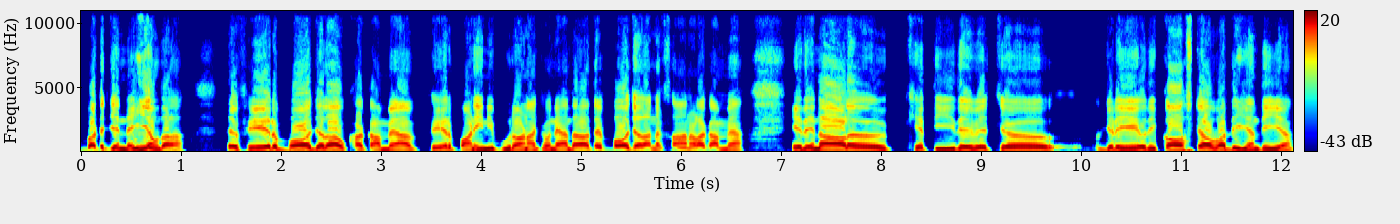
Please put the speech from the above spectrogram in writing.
ਬਟ ਜੇ ਨਹੀਂ ਆਉਂਦਾ ਤੇ ਫੇਰ ਬਹੁਤ ਜ਼ਿਆਦਾ ਔਖਾ ਕੰਮ ਆ, ਫੇਰ ਪਾਣੀ ਨਹੀਂ ਪੂਰਾ ਹੋਣਾ ਝੋਨਿਆਂ ਦਾ ਤੇ ਬਹੁਤ ਜ਼ਿਆਦਾ ਨੁਕਸਾਨ ਵਾਲਾ ਕੰਮ ਆ। ਇਹਦੇ ਨਾਲ ਖੇਤੀ ਦੇ ਵਿੱਚ ਜਿਹੜੀ ਉਹਦੀ ਕਾਸਟ ਆ ਉਹ ਵੱਧ ਹੀ ਜਾਂਦੀ ਆ।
